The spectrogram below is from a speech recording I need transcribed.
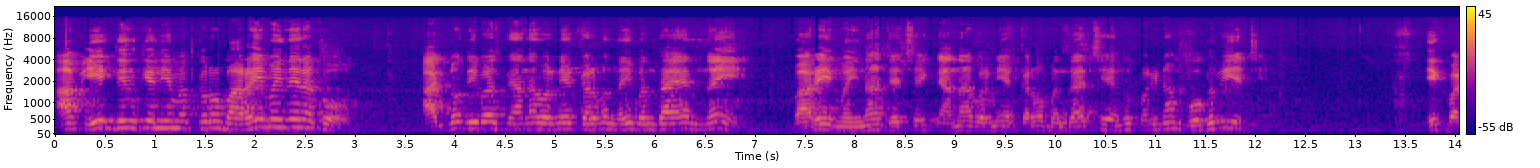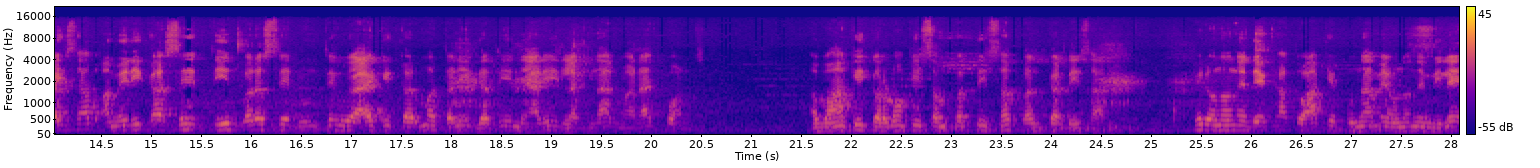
आप एक दिन के लिए मत करो बारह ही महीने रखो આજનો દિવસ જ્ઞાનાવરણીય કર્મ નહીં બંધાય નહીં બારે મહિના જે છે જ્ઞાનાવરણીય કર્મ બંધાય છે એનું પરિણામ ભોગવીએ છીએ एक भाई साहब अमेरिका से तीन बरस से ढूंढते हुए आए कि कर्म तनी गति न्यारी लखनार महाराज कौन है अब वहाँ की करोड़ों की संपत्ति सब बंद कर दी साहब फिर उन्होंने देखा तो आके पुणे में उन्होंने मिले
